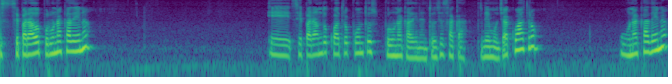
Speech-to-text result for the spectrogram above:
separado por una cadena, eh, separando cuatro puntos por una cadena. Entonces acá tenemos ya cuatro, una cadena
